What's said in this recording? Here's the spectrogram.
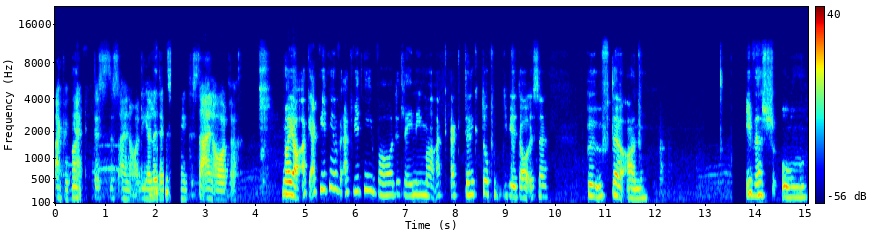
Ek weet nie. ek- Dis dis eienaardig. Die hele ding is net dis te eienaardig. Maar ja, ek ek weet nie of ek weet nie waar dit lê nie, maar ek ek dink tog jy weet daar is 'n behoefte aan iewers om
